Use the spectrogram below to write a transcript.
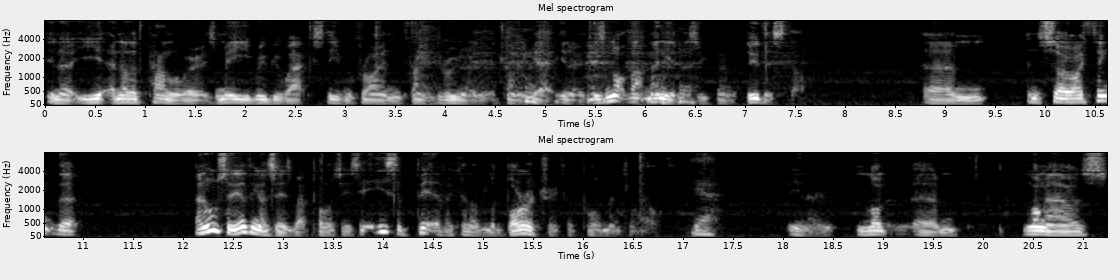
you know, another panel where it's me, Ruby Wax, Stephen Fry, and Frank Bruno that are trying to get, you know, there's not that many of us who can do this stuff. Um, and so I think that, and also the other thing I say is about politics, it is a bit of a kind of laboratory for poor mental health. Yeah. You know, lot, um, long hours,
